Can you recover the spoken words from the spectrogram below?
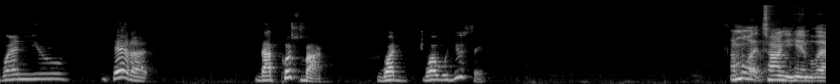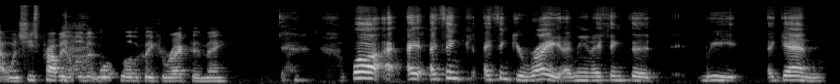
when you hear that that pushback, what what would you say? I'm gonna let Tonya handle that one. She's probably a little bit more politically correct than me. Well, I, I think I think you're right. I mean, I think that we again,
